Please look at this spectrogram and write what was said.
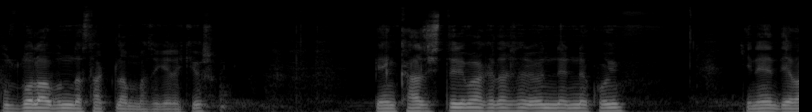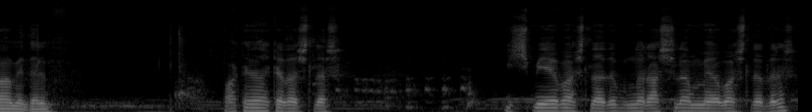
Buzdolabında saklanması gerekiyor. Ben karıştırayım arkadaşlar önlerine koyayım. Yine devam edelim. Bakın arkadaşlar. içmeye başladı. Bunlar aşılanmaya başladılar.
